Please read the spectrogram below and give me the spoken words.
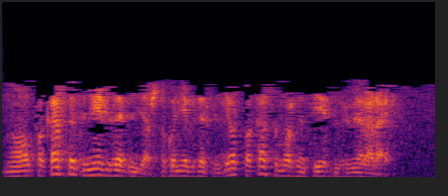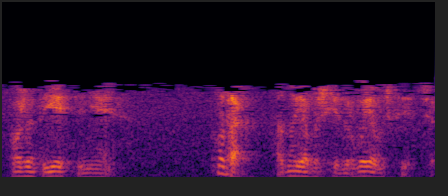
Но пока что это не обязательно делать. Что такое не обязательно делать? Пока что можно это есть, например, арай. Можно это есть и не... Ну так, одно яблочко, другое яблочко есть. Все.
